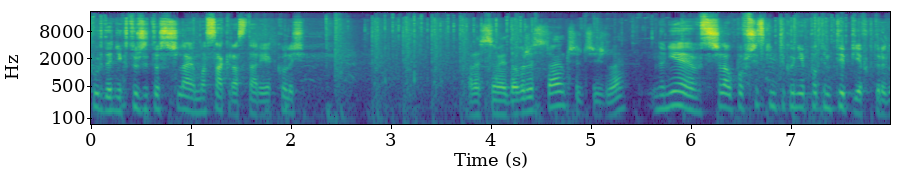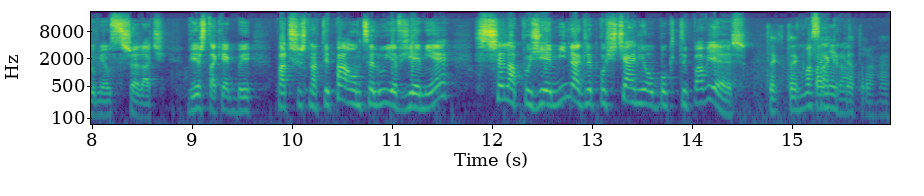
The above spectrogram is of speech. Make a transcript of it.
Kurde, niektórzy to strzelają, masakra stary, jak koleś... Ale w sumie dobrze strzelałem, czy, czy źle? No nie, strzelał po wszystkim, tylko nie po tym typie, w którego miał strzelać. Wiesz, tak jakby patrzysz na typa, on celuje w ziemię, strzela po ziemi, nagle po ścianie obok typa, wiesz. Tak, tak Masakra. panika trochę.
